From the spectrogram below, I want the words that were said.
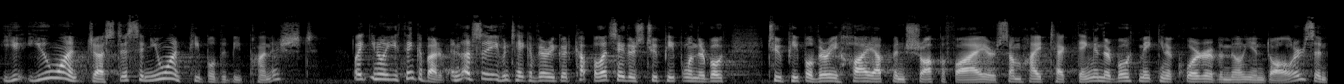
You, you want justice and you want people to be punished. Like, you know, you think about it. And let's say even take a very good couple. Let's say there's two people and they're both two people very high up in Shopify or some high tech thing and they're both making a quarter of a million dollars and,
